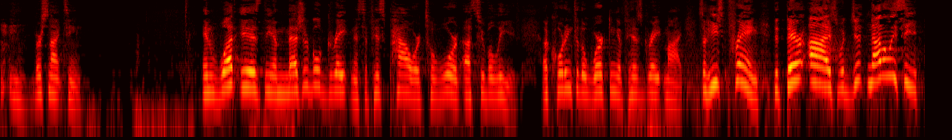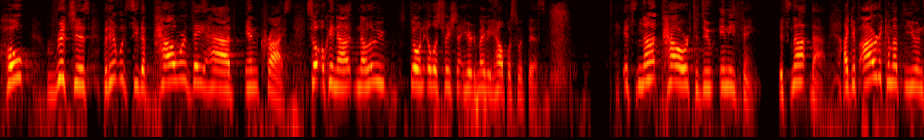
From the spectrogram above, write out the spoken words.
Verse 19. And what is the immeasurable greatness of his power toward us who believe, according to the working of his great might? So he's praying that their eyes would not only see hope, riches, but it would see the power they have in Christ. So, okay, now, now let me throw an illustration out here to maybe help us with this. It's not power to do anything. It's not that. Like if I were to come up to you and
